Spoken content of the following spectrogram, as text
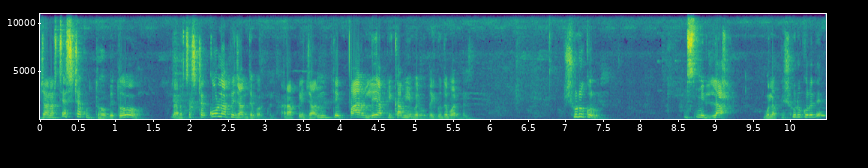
জানার চেষ্টা করতে হবে তো। জানার চেষ্টা করলে আপনি জানতে পারবেন। আর আপনি জানতে পারলে আপনি কামিয়ে হতে এগোতে পারবেন। শুরু করুন। বিসমিল্লাহ বলে আপনি শুরু করে দিন।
